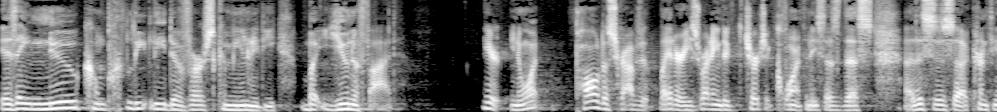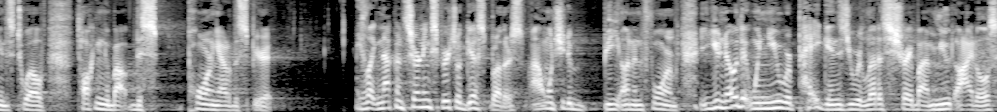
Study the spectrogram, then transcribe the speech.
is a new, completely diverse community, but unified. Here, you know what? Paul describes it later. He's writing to the church at Corinth, and he says this. Uh, this is uh, Corinthians 12, talking about this pouring out of the Spirit. He's like, now concerning spiritual gifts, brothers, I want you to be uninformed. You know that when you were pagans, you were led astray by mute idols,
